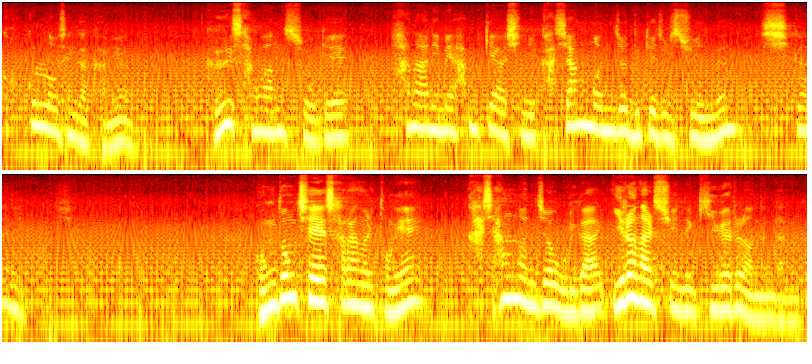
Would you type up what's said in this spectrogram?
거꾸로 생각하면 그 상황 속에 하나님의 함께 하심이 가장 먼저 느껴질 수 있는 시간이 공동체의 사랑을 통해 가장 먼저 우리가 일어날 수 있는 기회를 얻는다는 것.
